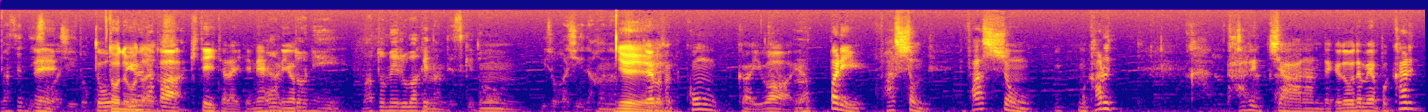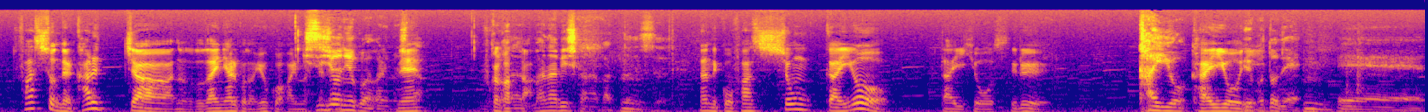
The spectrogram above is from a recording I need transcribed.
いやすいませんねえ忙しいとこ。ととんでもない中来ていただいてね本当にまとめるわけなんですけど、うん。忙しい中うんいやいやいや。山さん今回はやっぱりファッション、ファッションまあカルカルチャーなんだけどでもやっぱカルファッションでカルチャーの土台にあることがよくわかりました、非常によくわかりました、ね。深かった。ま学びしかなかったです、なんでこうファッション界を代表する海洋。海洋にということで、うん。え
